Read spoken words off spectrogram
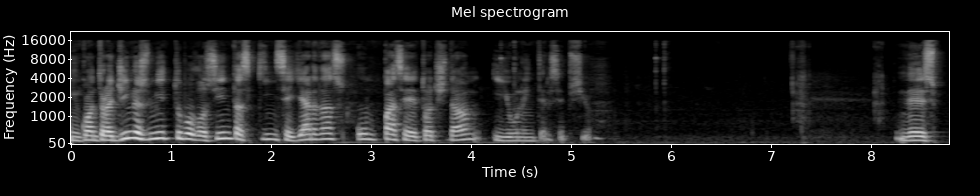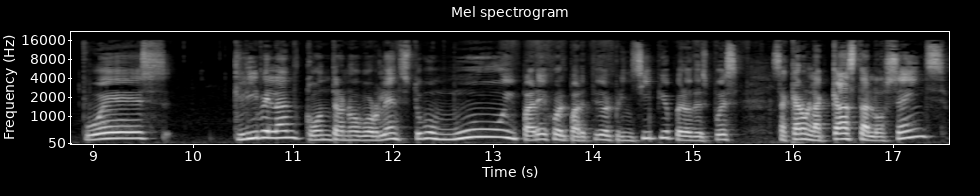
En cuanto a Gino Smith, tuvo 215 yardas, un pase de touchdown y una intercepción. Después, Cleveland contra Nueva Orleans. Estuvo muy parejo el partido al principio, pero después sacaron la casta a los Saints.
